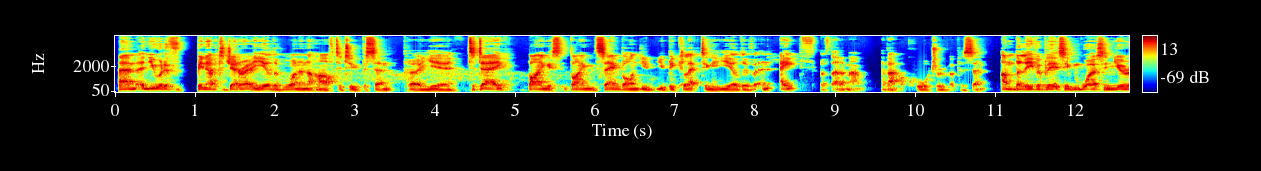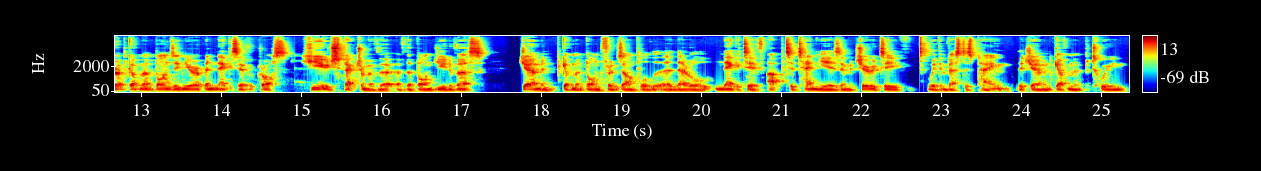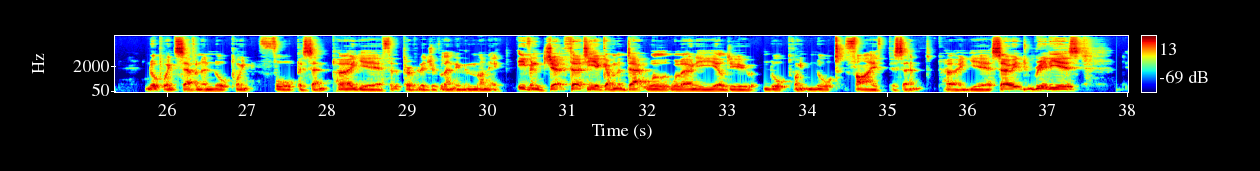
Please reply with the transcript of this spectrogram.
um, and you would have been able to generate a yield of one and a half to two percent per year. Today, buying buying the same bond, you'd, you'd be collecting a yield of an eighth of that amount about a quarter of a percent. Unbelievably, it's even worse in Europe. Government bonds in Europe are negative across huge spectrum of the of the bond universe. German government bond, for example, uh, they're all negative up to 10 years in maturity, with investors paying the German government between 0.7 and 0.4% per year for the privilege of lending them money. Even 30 year government debt will, will only yield you 0.05% per year. So it really is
